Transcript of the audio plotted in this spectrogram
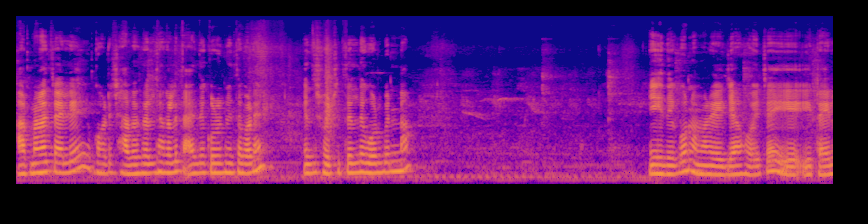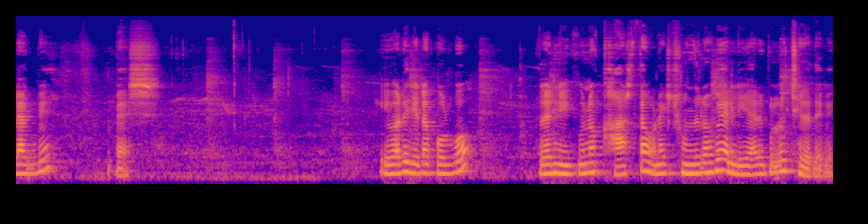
আপনারা চাইলে ঘরে সাদা তেল থাকলে তাই করে নিতে পারেন, কিন্তু সরষের তেল দিয়ে করবেন না। এই দেখুন আমার এই যা হয়েছে, এ- এটাই লাগবে, ব্যাস। এবারে যেটা করব, তাহলে নিগুলো খাসটা অনেক সুন্দর হবে আর লেয়ারগুলো ছেড়ে দেবে।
